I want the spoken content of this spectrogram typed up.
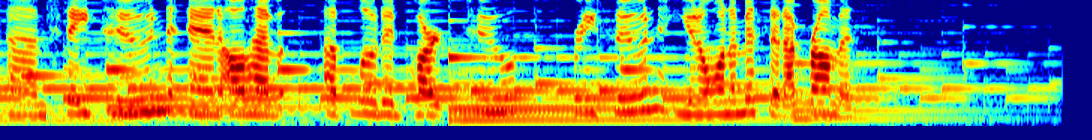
Um, stay tuned, and I'll have uploaded part two pretty soon. You don't want to miss it, I promise.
